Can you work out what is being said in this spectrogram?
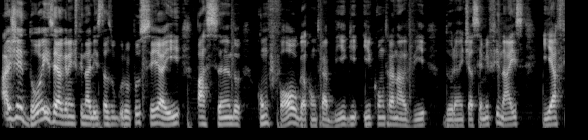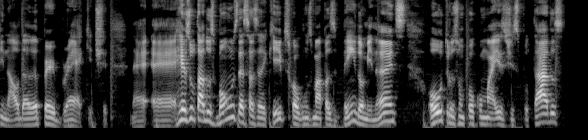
a G2 é a grande finalista do grupo C aí, passando com folga contra a Big e contra a Navi durante as semifinais e a final da Upper Bracket. Né? É, resultados bons dessas equipes, com alguns mapas bem dominantes, outros um pouco mais disputados,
